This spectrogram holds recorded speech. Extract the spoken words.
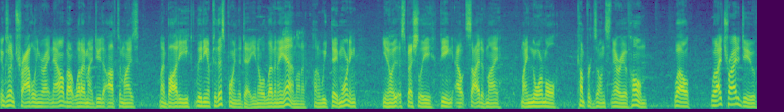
because I'm traveling right now, about what I might do to optimize my body leading up to this point in the day. You know, 11 a.m. on a on a weekday morning. You know, especially being outside of my my normal comfort zone scenario of home. Well, what I try to do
